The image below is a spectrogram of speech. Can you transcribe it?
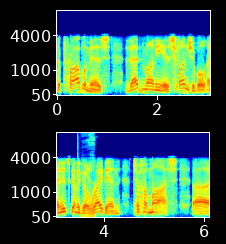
The problem is that money is fungible and it's going to go yeah. right in to Hamas. Uh,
